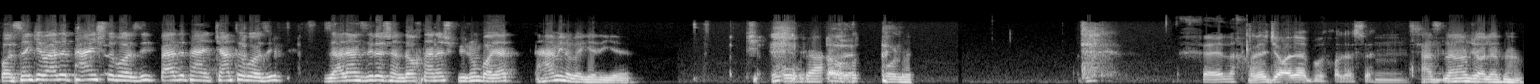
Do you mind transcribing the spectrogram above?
واسه اینکه بعد پنج تا بازی بعد پنج چند تا بازی زدن زیرش انداختنش بیرون باید همینو بگه دیگه کی- عقده رو با خود برده. خیلی خوب جالب بود خلاصه. اصلا هم جالب نه.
